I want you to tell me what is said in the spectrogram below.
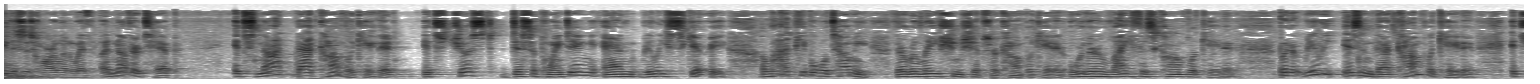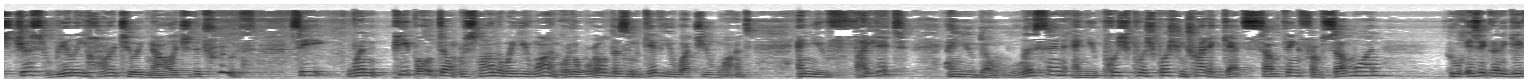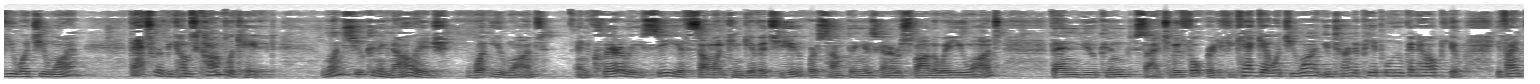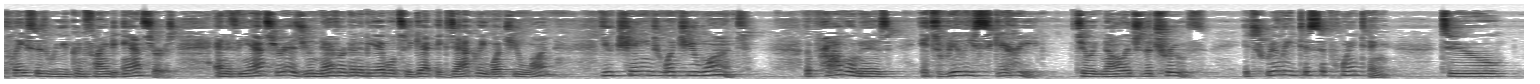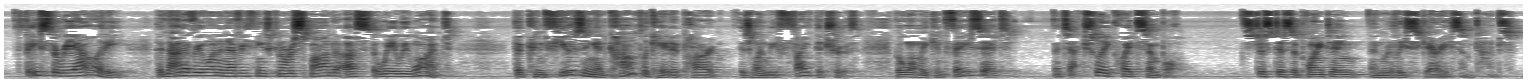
Hey, this is Harlan with another tip. It's not that complicated. It's just disappointing and really scary. A lot of people will tell me their relationships are complicated or their life is complicated, but it really isn't that complicated. It's just really hard to acknowledge the truth. See, when people don't respond the way you want or the world doesn't give you what you want and you fight it and you don't listen and you push, push, push and try to get something from someone, who isn't going to give you what you want, that's where it becomes complicated. Once you can acknowledge what you want and clearly see if someone can give it to you or something is going to respond the way you want, then you can decide to move forward. If you can't get what you want, you turn to people who can help you. You find places where you can find answers. And if the answer is you're never going to be able to get exactly what you want, you change what you want. The problem is it's really scary to acknowledge the truth it's really disappointing to face the reality that not everyone and everything's going to respond to us the way we want. The confusing and complicated part is when we fight the truth. But when we can face it, it's actually quite simple. It's just disappointing and really scary sometimes.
